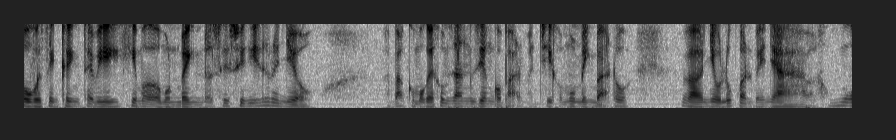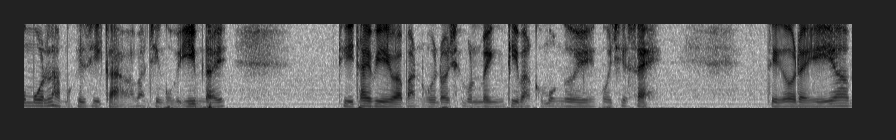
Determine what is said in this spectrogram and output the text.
overthinking tại vì khi mà ở một mình nó sẽ suy nghĩ rất là nhiều. Bạn có một cái không gian riêng của bạn mà chỉ có một mình bạn thôi. Và nhiều lúc bạn về nhà bạn không muốn làm một cái gì cả và bạn chỉ ngồi im đấy. Thì thay vì là bạn ngồi nói chuyện một mình thì bạn có một người ngồi chia sẻ thì ở đấy um,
